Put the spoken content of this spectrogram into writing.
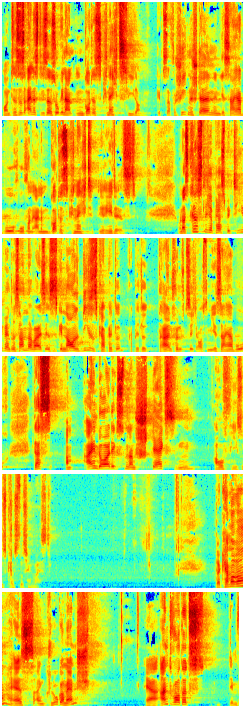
Und das ist eines dieser sogenannten Gottesknechtsliedern. Gibt es da verschiedene Stellen im Jesaja-Buch, wo von einem Gottesknecht die Rede ist. Und aus christlicher Perspektive, interessanterweise, ist es genau dieses Kapitel, Kapitel 53 aus dem Jesaja-Buch, das am eindeutigsten, am stärksten auf Jesus Christus hinweist. Der Kämmerer, er ist ein kluger Mensch. Er antwortet dem,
